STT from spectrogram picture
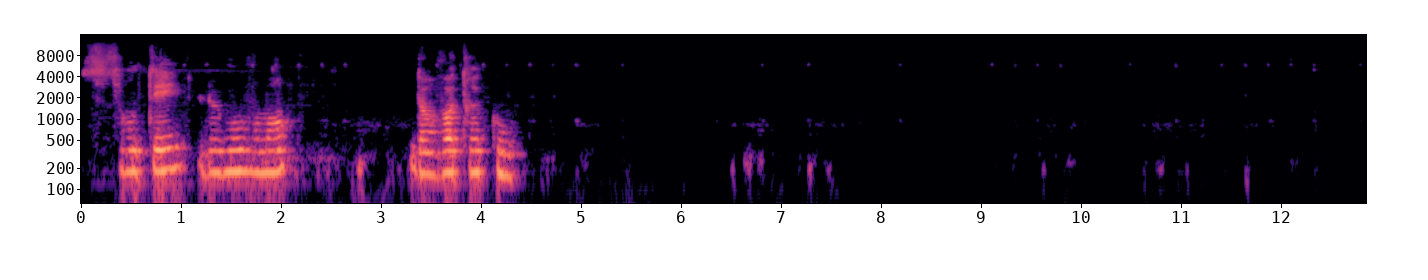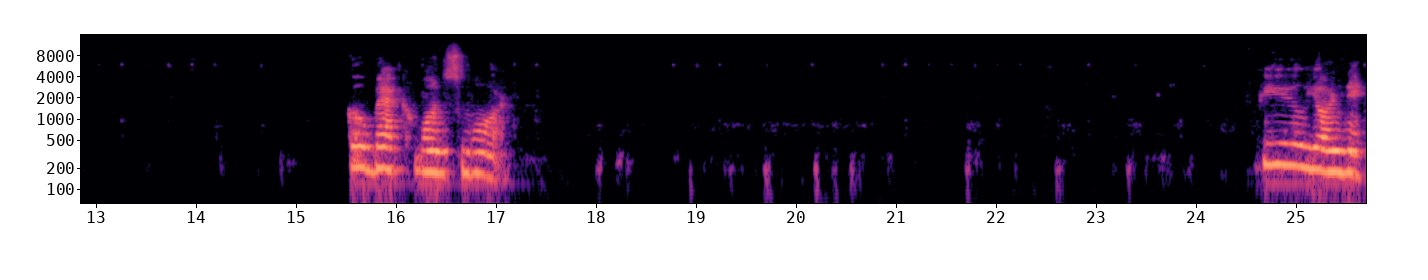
Sentez le mouvement dans votre cou. Go back once more. Feel your neck.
